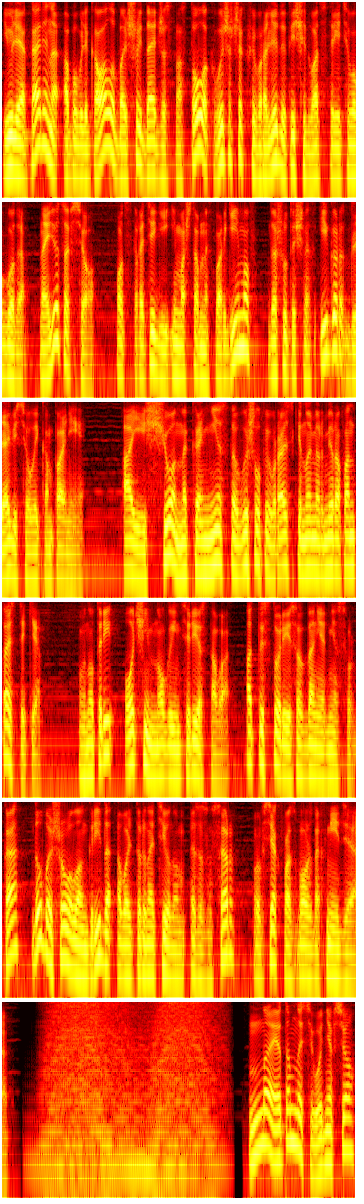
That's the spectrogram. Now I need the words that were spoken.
Юлия Карина опубликовала большой дайджест настолок, вышедших в феврале 2023 года. Найдется все, от стратегий и масштабных варгеймов до шуточных игр для веселой компании. А еще, наконец-то, вышел февральский номер Мира Фантастики. Внутри очень много интересного. От истории создания Дня Сурка до большого лонгрида об альтернативном СССР во всех возможных медиа. На этом на сегодня все.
